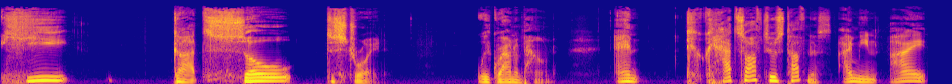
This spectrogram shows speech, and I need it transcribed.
he got so destroyed with ground and pound. And hats off to his toughness. I mean, I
